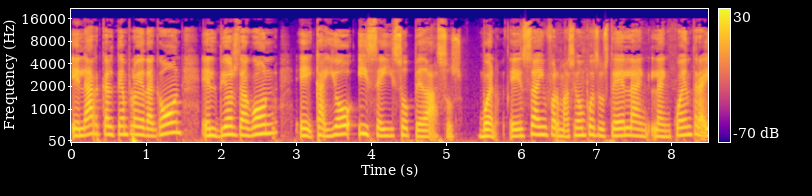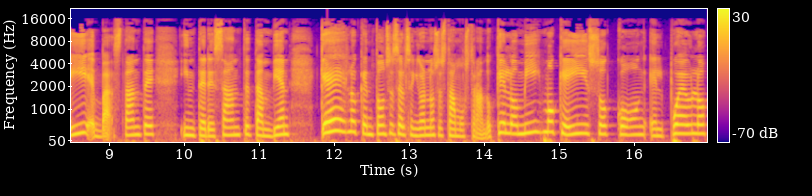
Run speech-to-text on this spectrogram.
el arca al templo de Dagón, el dios Dagón eh, cayó y se hizo pedazos. Bueno, esa información pues usted la, encuentra ahí, bastante interesante también. ¿Qué es lo que entonces el Señor nos está mostrando? Que lo mismo que hizo con el pueblo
